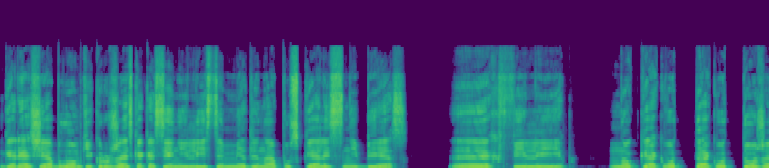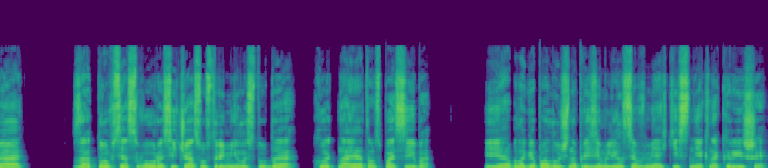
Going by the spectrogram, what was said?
Горящие обломки, кружась как осенние листья, медленно опускались с небес. Эх, Филипп, ну как вот так вот тоже, а? Зато вся свора сейчас устремилась туда. Хоть на этом спасибо. Я благополучно приземлился в мягкий снег на крыше,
